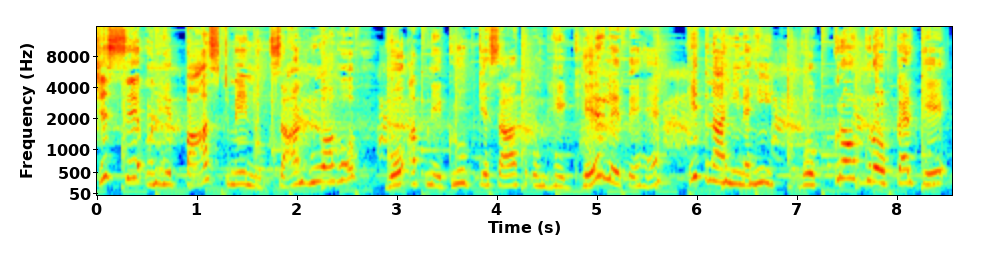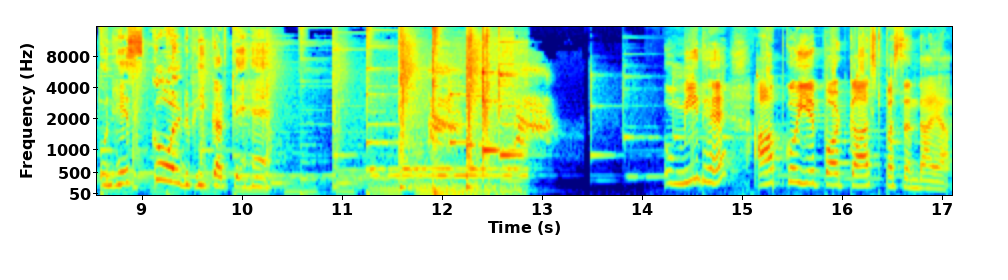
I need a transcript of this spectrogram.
जिससे उन्हें पास्ट में नुकसान हुआ हो, वो अपने ग्रुप के साथ उन्हें घेर लेते हैं। इतना ही नहीं, वो क्रो क्रो करके उन्हें स्कोल्ड भी करते हैं। उम्मीद है आपको ये पॉडकास्ट पसंद आया।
